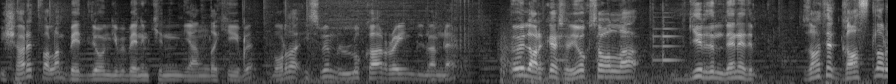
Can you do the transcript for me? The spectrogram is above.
işaret var lan Bedlion gibi benimkinin yanındaki gibi. Bu arada ismim Luca Rain bilmem ne. Öyle arkadaşlar yoksa valla girdim denedim. Zaten gastlar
